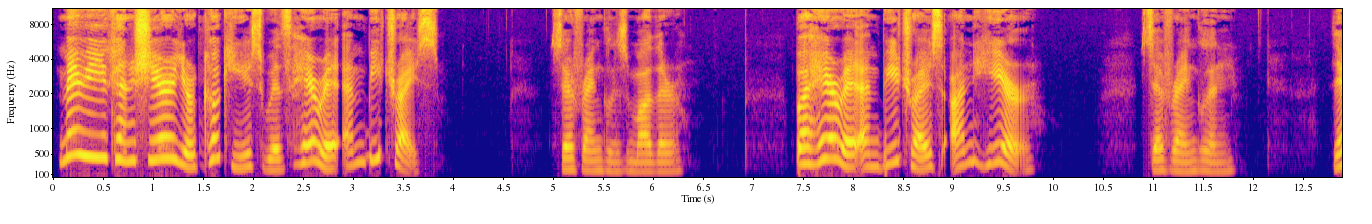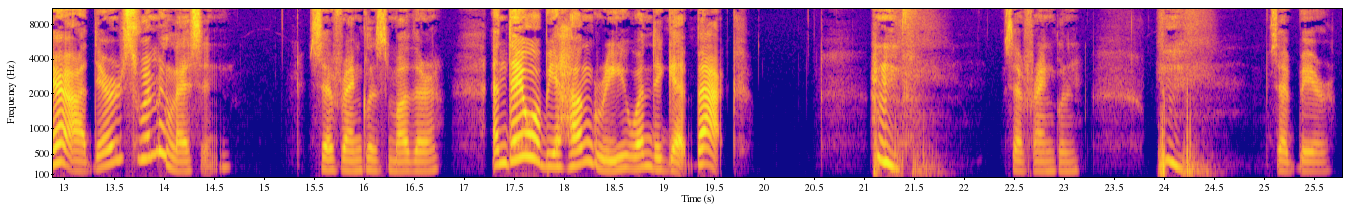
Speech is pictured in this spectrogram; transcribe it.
Maybe you can share your cookies with Harriet and Beatrice, said Franklin's mother. But Harriet and Beatrice aren't here, said Franklin. They're at their swimming lesson, said Franklin's mother, and they will be hungry when they get back. Humph, said Franklin. Humph, said Bear.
